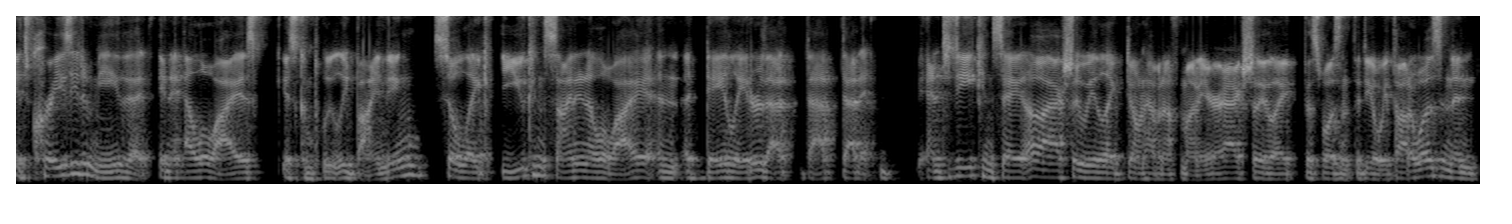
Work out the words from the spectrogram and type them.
it's crazy to me that an LOI is is completely binding. So like you can sign an LOI and a day later that that that entity can say, "Oh, actually we like don't have enough money," or actually like this wasn't the deal we thought it was, and then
